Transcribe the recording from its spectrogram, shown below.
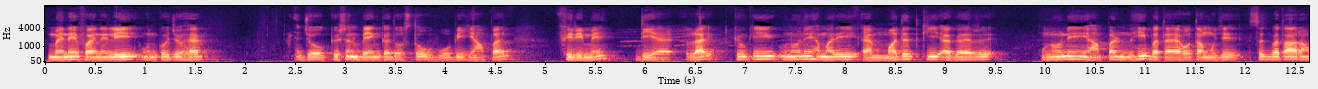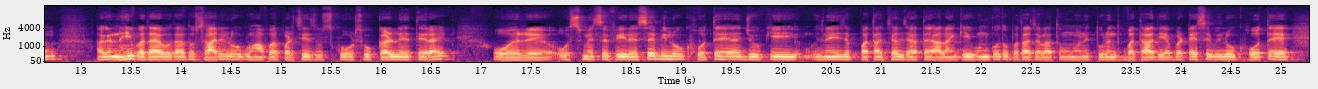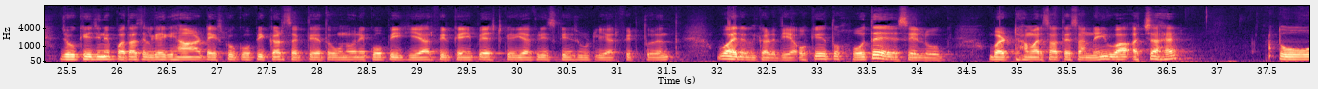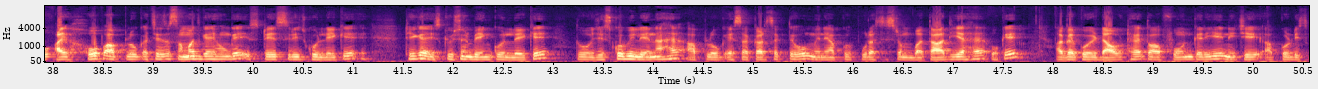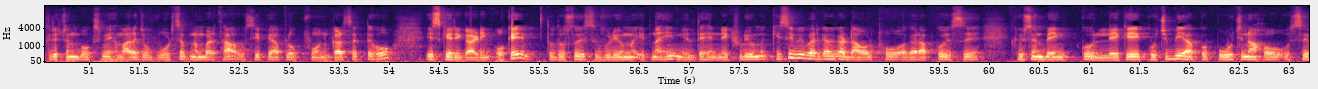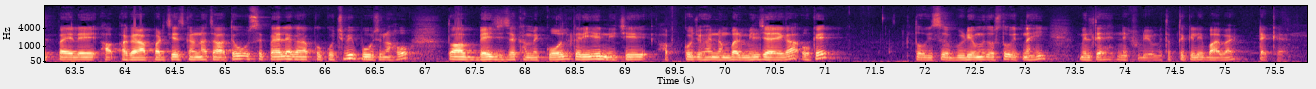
मैंने फाइनली उनको जो है जो क्वेश्चन बैंक है दोस्तों वो भी यहाँ पर फ्री में दिया है। लाइक क्योंकि उन्होंने हमारी मदद की। अगर उन्होंने यहाँ पर नहीं बताया होता, मुझे सच बता रहा हूँ, अगर नहीं बताया होता तो सारे लोग वहाँ पर परचेज़ उस कोर्स को कर लेते राइट और उसमें से फिर ऐसे भी लोग होते हैं जो कि उन्हें जब पता चल जाता है, हालाँकि उनको तो पता चला तो उन्होंने तुरंत बता दिया बट ऐसे भी लोग होते हैं जो कि जिन्हें पता चल गया कि हाँ टेक्स्ट को कॉपी कर सकते हैं तो उन्होंने कॉपी किया, फिर कहीं पेस्ट किया, फिर स्क्रीन लिया, फिर तुरंत वायरल कर दिया। ओके तो होते हैं ऐसे लोग बट हमारे साथ ऐसा नहीं हुआ। अच्छा है तो आई होप आप लोग अच्छे से समझ गए होंगे इस टेस्ट सीरीज़ को लेके। ठीक है, इस क्वेश्चन बैंक को लेके। तो जिसको भी लेना है, आप लोग ऐसा कर सकते हो। मैंने आपको पूरा सिस्टम बता दिया है ओके अगर कोई डाउट है तो आप फ़ोन करिए। नीचे आपको डिस्क्रिप्शन बॉक्स में हमारा जो व्हाट्सअप नंबर था, उसी पे आप लोग फ़ोन कर सकते हो इसके रिगार्डिंग ओके तो दोस्तों, इस वीडियो में इतना ही। मिलते हैं नेक्स्ट वीडियो में। किसी भी प्रकार का डाउट हो, अगर आपको इस क्वेश्चन बैंक को लेके कुछ भी आपको पूछना हो, उससे पहले अगर आप परचेज़ करना चाहते हो, उससे पहले अगर आपको कुछ भी पूछना हो तो आप बेझिझक हमें कॉल करिए। नीचे आपको जो है नंबर मिल जाएगा ओके तो इस वीडियो में दोस्तों इतना ही। मिलते हैं नेक्स्ट वीडियो में। तब तक के लिए बाय बाय, टेक केयर।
